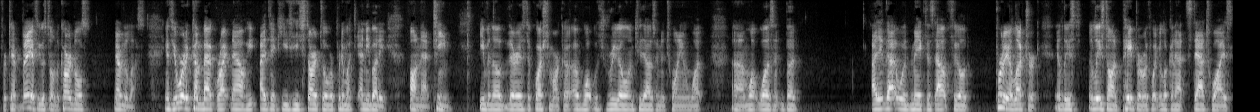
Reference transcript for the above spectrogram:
for Tampa Bay if he was still on the Cardinals. Nevertheless, if he were to come back right now, he, I think he, he starts over pretty much anybody on that team even though there is the question mark of, what was real in 2020 and what um, what wasn't. But I think that would make this outfield pretty electric, at least at least on paper with what you're looking at stats wise.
